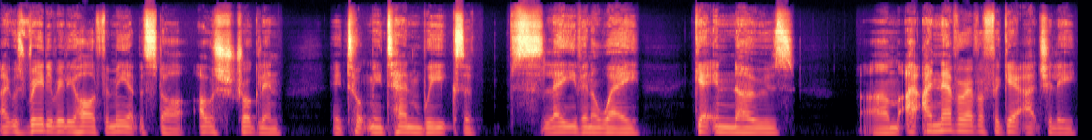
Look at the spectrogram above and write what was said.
It was really, really hard for me at the start. I was struggling. It took me 10 weeks of slaving away, getting no's. Um, I, I never ever forget actually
